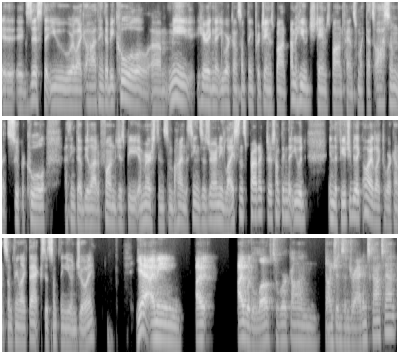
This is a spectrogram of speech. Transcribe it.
exists that you were like, oh, I think that'd be cool? Um, me hearing that you worked on something for James Bond, I'm a huge James Bond fan, so I'm like, that's awesome. That's super cool. I think that would be a lot of fun to just be immersed in some behind the scenes. Is there any licensed product or something that you would in the future be like, oh, I'd like to work on something like that because it's something you enjoy? Yeah, I mean, I I would love to work on Dungeons and Dragons content.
